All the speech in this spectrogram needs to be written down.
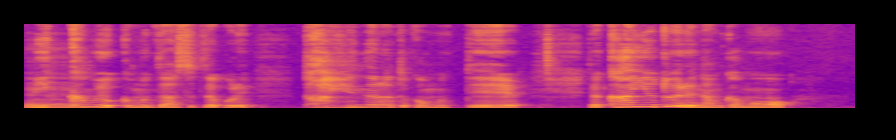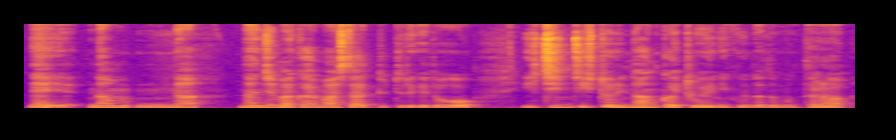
3日も4日も断水だったらこれ大変だなとか思ってで簡易トイレなんかもねなな何十枚買いましたって言ってるけど一日一人何回トイレに行くんだと思ったら、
